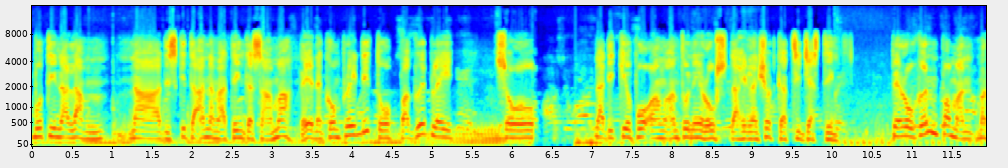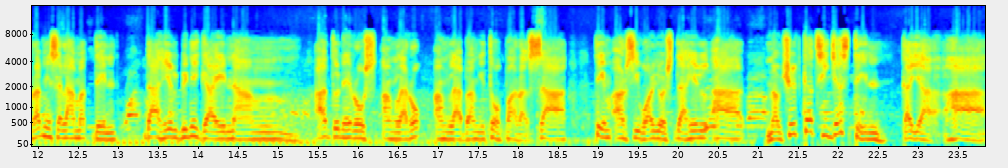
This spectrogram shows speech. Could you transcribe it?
Buti na lang na diskitaan ng ating kasama. Kaya nag-complain dito pag-replay. So, na-DQ po ang Anthony Rose dahil ng shortcut si Justin. Pero ganun pa man, maraming salamat din dahil binigay ng Anthony Rose ang laro, ang labang ito para sa Team RC Warriors dahil ah, nag-shortcut si Justin. Kaya ha,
